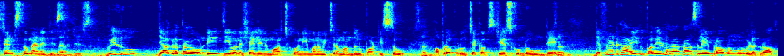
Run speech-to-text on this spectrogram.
స్టెంట్స్తో మేనేజ్ చేస్తాం. వీళ్ళు జాగ్రత్తగా ఉండి జీవన శైలిని మార్చుకొని మనం ఇచ్చిన మందులు పాటిస్తూ. అప్పుడప్పుడు చెకప్స్ చేసుకుంటూ ఉంటే. డెఫినెట్గా ఐదు పదేళ్ళ దాకా అసలు ఏ ప్రాబ్లము వీళ్ళకి రాదు.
